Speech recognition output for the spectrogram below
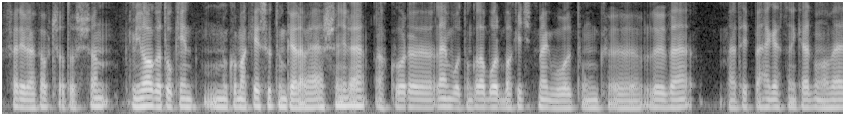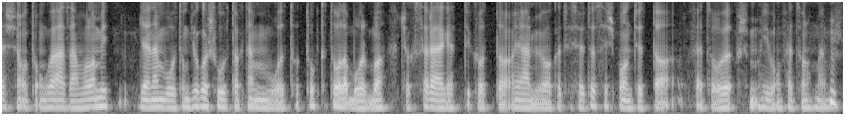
felével kapcsolatosan, mi hallgatóként, amikor már készültünk erre a versenyre, akkor nem voltunk a laborban, kicsit meg voltunk lőve, mert éppen hegeszteni kellett volna a versenyautónk vázán valamit. Ugye nem voltunk jogosultak, nem volt ott oktatólaborba, csak szerelgettük ott a járművalkat össze, és pont jött a most hívom Fecónak, mert most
